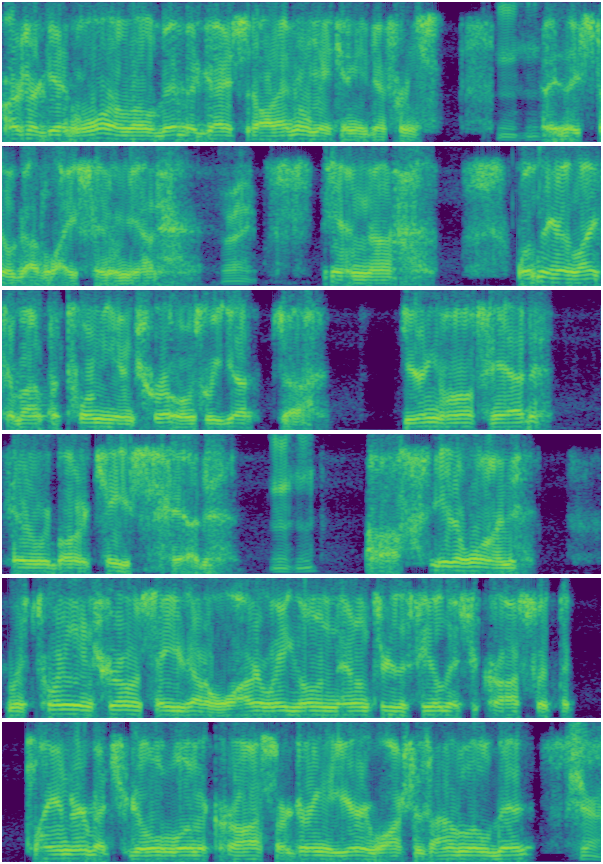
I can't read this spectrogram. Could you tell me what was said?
Ours are getting worn a little bit, but guys said, "Oh, that don't make any difference. Mm-hmm. They, they still got life in them yet." Right. And uh, one thing I like about the 20-inch rows, we got uh, Geringhoff head, and we bought a case head. Mm-hmm. Uh, either one. With 20-inch rows, say you got a waterway going down through the field that you cross with the planter, but you don't want to cross, or during the year it washes out a little bit. Sure.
